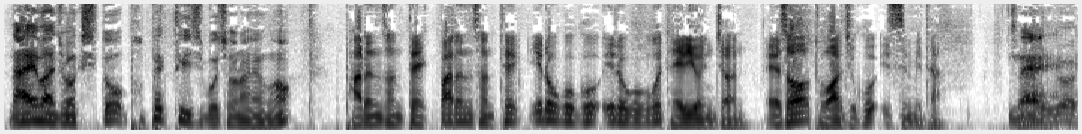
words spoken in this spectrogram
나의 마지막 시도 Perfect 25 전화영어. 바른 선택, 빠른 선택, 1599, 1599 대리운전에서 도와주고 있습니다. 제가 네. 이거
